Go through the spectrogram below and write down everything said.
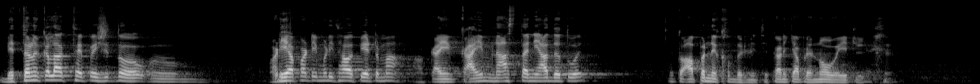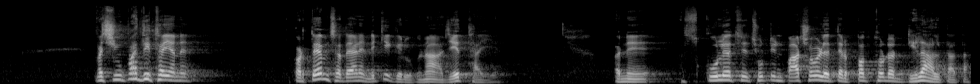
બે ત્રણ કલાક થાય પછી તો હળિયાપાટી મળી થવા પેટમાં. કાંઈ કાયમ નાસ્તાની આદત હોય. તો આપણને ખબર નથી, કારણ કે આપણે ન હોય એટલે. પછી ઉપાધિ થઈ અને. પણ તેમ છતાં એણે નક્કી કર્યું કે ના, જે થાય અને સ્કૂલેથી છૂટીને પાછો વળ્યો, ત્યારે પગ થોડા ઢીલા હાલતા હતા.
